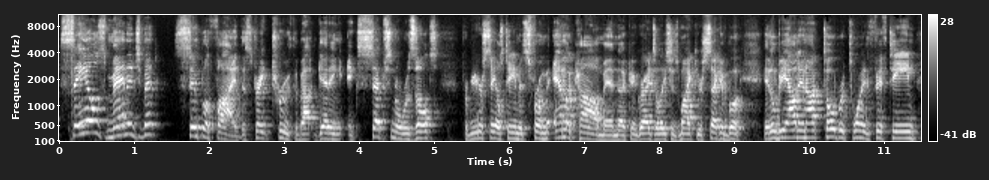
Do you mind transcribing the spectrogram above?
Sales management simplified, the straight truth about getting exceptional results from your sales team. It's from AMACOM, and uh, congratulations, Mike, your second book. It'll be out in October 2015,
